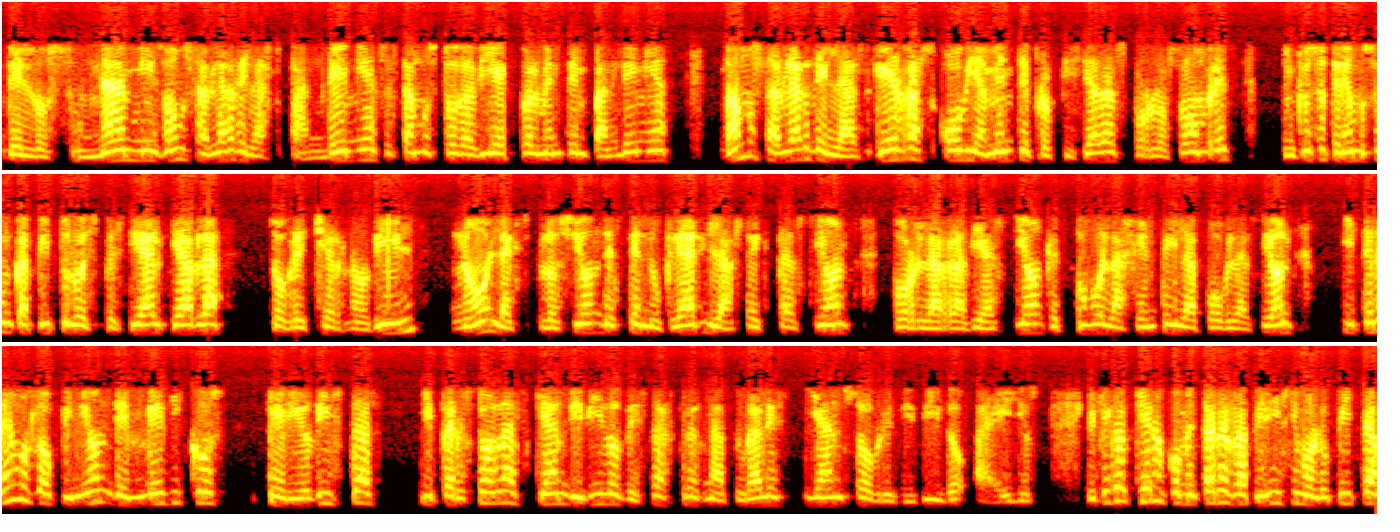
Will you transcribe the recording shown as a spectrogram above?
de los tsunamis, vamos a hablar de las pandemias, estamos todavía actualmente en pandemia, vamos a hablar de las guerras obviamente propiciadas por los hombres, incluso tenemos un capítulo especial que habla sobre Chernobyl, ¿no? La explosión de este nuclear y la afectación por la radiación que tuvo la gente y la población, y tenemos la opinión de médicos, periodistas y personas que han vivido desastres naturales y han sobrevivido a ellos. Y fíjate, quiero comentarles rapidísimo, Lupita,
